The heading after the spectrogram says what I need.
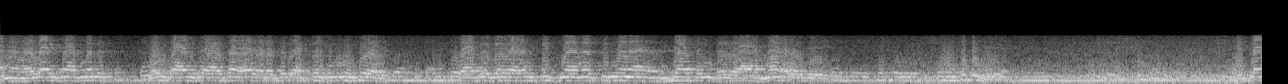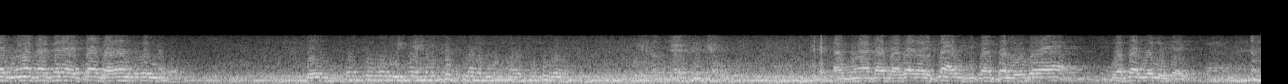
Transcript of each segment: અને નલાયક માણસને તો બહુ સારું છે આવતા હોય અને થોડું expression બોલતું હોય તો આપણે કહીએ આમ ચિત્ત જ્ઞાન, અચિત્ત જ્ઞાન, ક્યાં સમ થયો આ ના હોવો જોઈએ એવું થતું જોઈએ. જેટલા ગુણાકાર કર્યા એટલા ધારા વગર ના થાય. આ ગુણાકાર દાદા એટલા શીખવાતા લોકો વેપાર બોલી જાય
